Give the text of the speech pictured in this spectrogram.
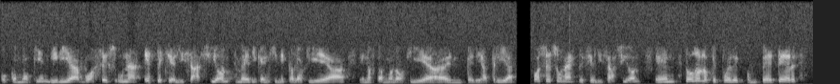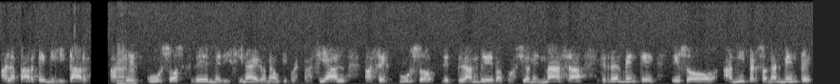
o como quien diría, vos haces una especialización médica en ginecología, en oftalmología, en pediatría. Vos haces una especialización en todo lo que puede competir a la parte militar. Haces cursos de medicina aeronáutico espacial, haces cursos de plan de evacuación en masa, que realmente eso a mí personalmente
